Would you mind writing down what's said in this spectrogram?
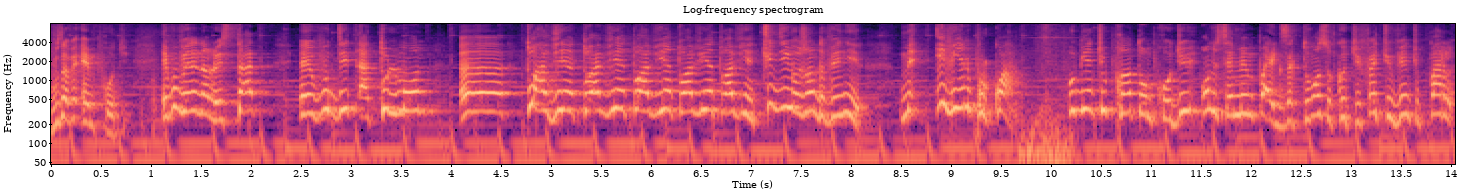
vous avez un produit. Et vous venez dans le stade et vous dites à tout le monde, euh, toi viens, toi viens, toi viens, toi viens, toi viens. Tu dis aux gens de venir. Mais ils viennent pourquoi? Ou bien tu prends ton produit, on ne sait même pas exactement ce que tu fais, tu viens, tu parles.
